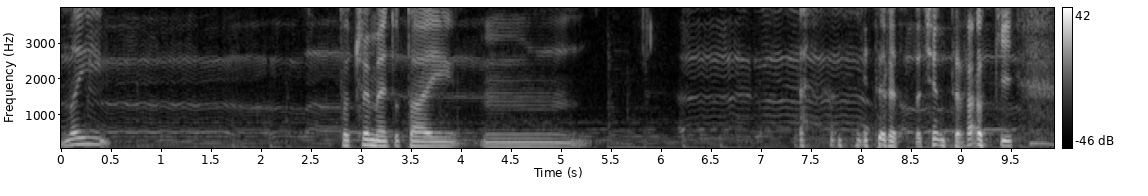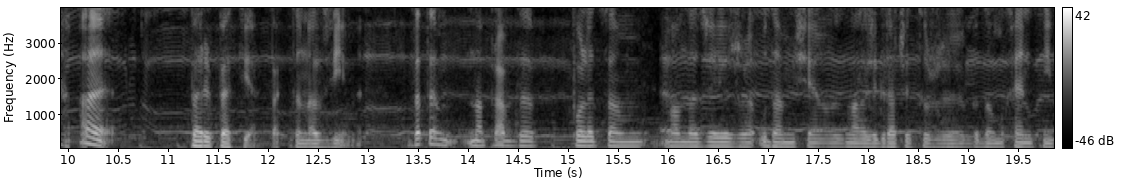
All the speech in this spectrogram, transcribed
No i toczymy tutaj mm, nie tyle co zacięte walki, ale perypetie, tak to nazwijmy. Zatem naprawdę polecam. Mam nadzieję, że uda mi się znaleźć graczy, którzy będą chętni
